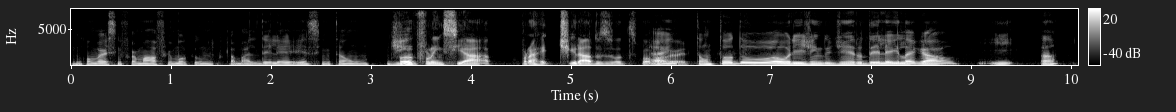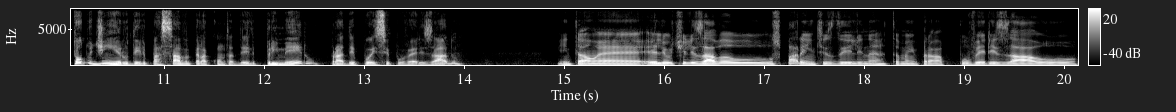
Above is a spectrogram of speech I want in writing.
em conversa informal, afirmou que o único trabalho dele é esse, então... De influenciar para retirar dos outros, É, então, toda a origem do dinheiro dele é ilegal e... Hã? Todo o dinheiro dele passava pela conta dele primeiro para depois ser pulverizado? Então, é, ele utilizava os parentes dele, né? Também para pulverizar o,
